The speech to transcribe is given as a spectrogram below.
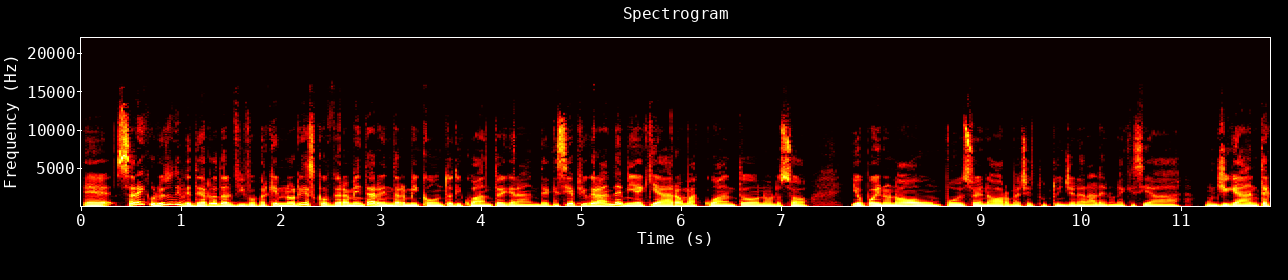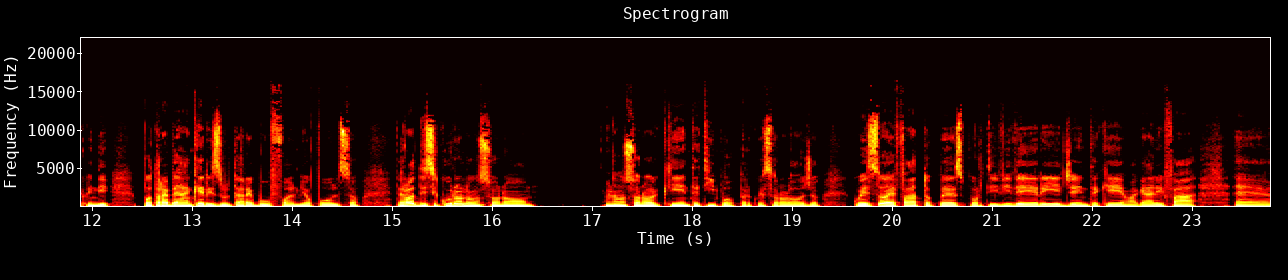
Eh, sarei curioso di vederlo dal vivo perché non riesco veramente a rendermi conto di quanto è grande. Che sia più grande mi è chiaro, ma quanto non lo so. Io poi non ho un polso enorme, cioè tutto in generale non è che sia un gigante, quindi potrebbe anche risultare buffo al mio polso. Però di sicuro non sono non sono il cliente tipo per questo orologio. Questo è fatto per sportivi veri, gente che magari fa eh,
